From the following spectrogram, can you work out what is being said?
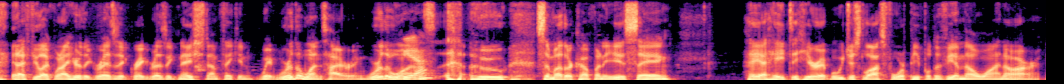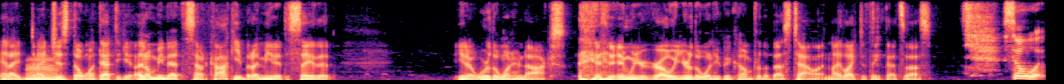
and I feel like when I hear the Great Resignation, I'm thinking, "Wait, we're the ones hiring. We're the ones yeah. who some other company is saying." hey, I hate to hear it, but we just lost four people to VML Y&R. And I, mm. I just don't want that to get, I don't mean that to sound cocky, but I mean it to say that, you know, we're the one who knocks. and when you're growing, you're the one who can come for the best talent. And I like to think that's us. So,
